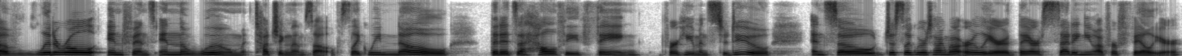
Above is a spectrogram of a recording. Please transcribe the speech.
of literal infants in the womb touching themselves. Like we know that it's a healthy thing for humans to do. And so, just like we were talking about earlier, they are setting you up for failure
